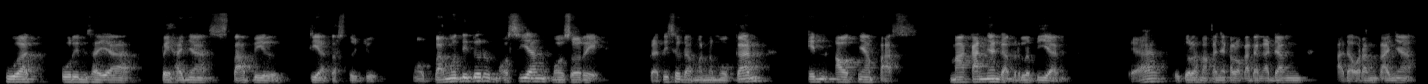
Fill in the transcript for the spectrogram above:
buat urin saya pH-nya stabil di atas 7. Mau bangun tidur, mau siang, mau sore. Berarti sudah menemukan in out-nya pas. Makannya nggak berlebihan. Ya, itulah makanya kalau kadang-kadang ada orang tanya,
